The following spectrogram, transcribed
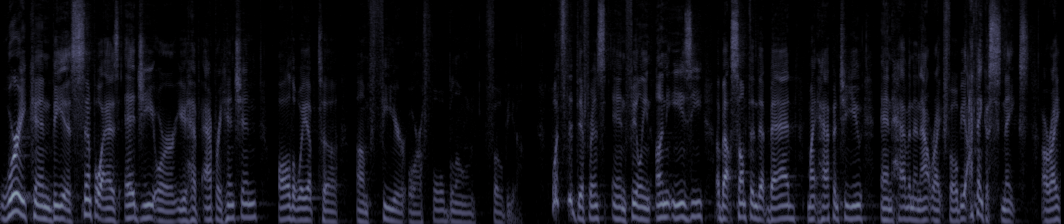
worry can be as simple as edgy or you have apprehension, all the way up to um, fear or a full blown phobia. What's the difference in feeling uneasy about something that bad might happen to you and having an outright phobia? I think of snakes, all right?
